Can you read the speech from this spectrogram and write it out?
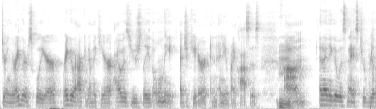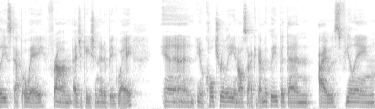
during the regular school year, regular academic year, I was usually the only educator in any of my classes. Mm. Um, and I think it was nice to really step away from education in a big way and, you know, culturally and also academically. But then I was feeling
